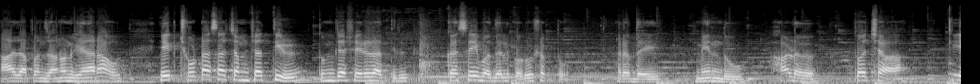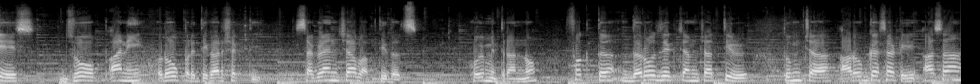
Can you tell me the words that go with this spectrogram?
आज आपण जाणून घेणार आहोत एक छोटासा चमचा तीळ तुमच्या शरीरातील कसे बदल करू शकतो? हृदय मेंदू हाडं त्वचा केस झोप आणि रोगप्रतिकारशक्ती सगळ्यांच्या बाबतीतच. होय मित्रांनो फक्त दररोज एक चमचा तीळ तुमच्या आरोग्यासाठी असा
